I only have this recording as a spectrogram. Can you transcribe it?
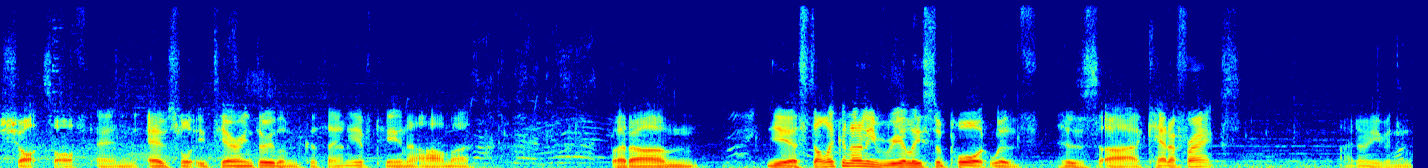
shots off and absolutely tearing through them because they only have 10 armor. But um, yeah, Stella can only really support with his uh, cataphracts. I don't even.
